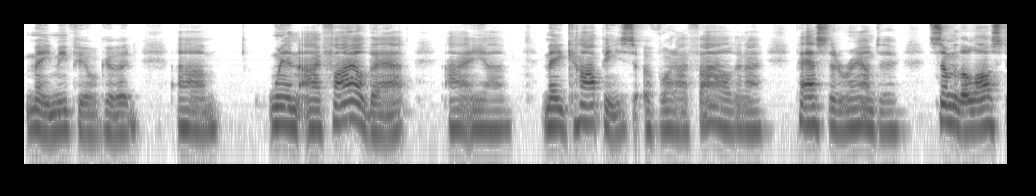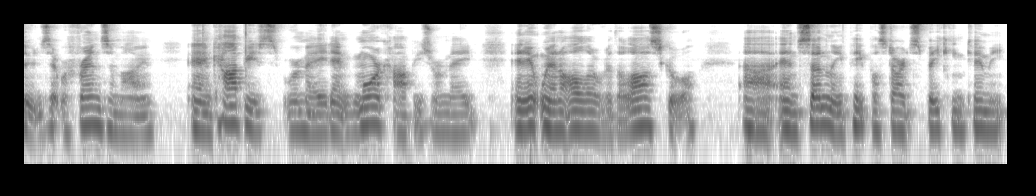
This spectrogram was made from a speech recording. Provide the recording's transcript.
made me feel good. Um, when I filed that, I uh, made copies of what I filed and I passed it around to some of the law students that were friends of mine. And copies were made, and more copies were made, and it went all over the law school. Uh, and suddenly people started speaking to me,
